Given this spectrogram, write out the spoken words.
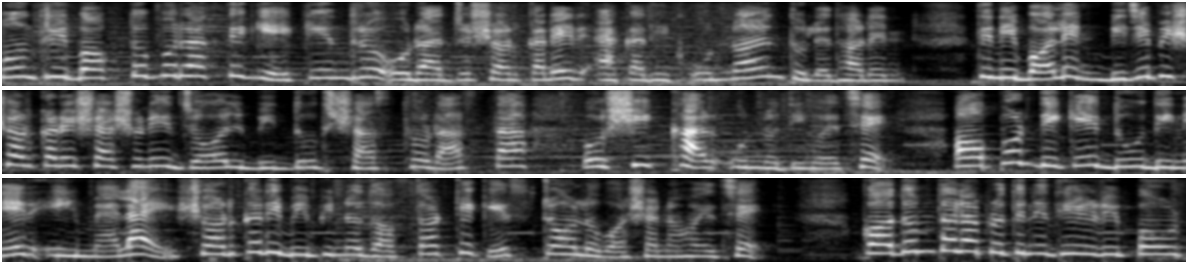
মন্ত্রী বক্তব্য রাখতে গিয়ে কেন্দ্র ও রাজ্য সরকারের একাধিক উন্নয়ন তুলে ধরেন। তিনি বলেন, বিজেপি সরকারের শাসনে জল, বিদ্যুৎ, স্বাস্থ্য, রাস্তা ও শিক্ষার উন্নতি হয়েছে। অপরদিকে দুদিনের এই মেলায় সরকারি বিভিন্ন দফতর থেকে স্টলও বসানো হয়েছে। কদমতলা প্রতিনিধির রিপোর্ট,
